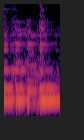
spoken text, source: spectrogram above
Yeah.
